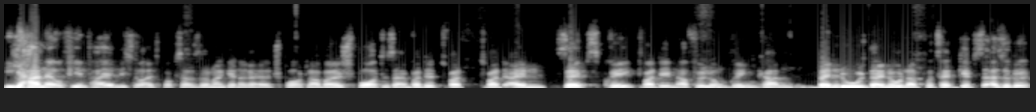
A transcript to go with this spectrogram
Ja, na, auf jeden Fall. Nicht nur als Boxer, sondern generell als Sportler, weil Sport ist einfach das, was einen selbst prägt, was den in Erfüllung mhm. bringen kann, wenn du deine 100 Prozent gibst. Also du,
